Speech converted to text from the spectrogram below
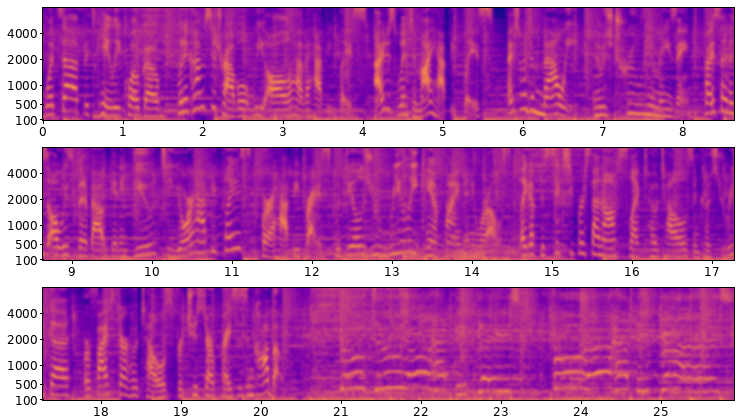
What's up? It's Kaley Cuoco. When it comes to travel, we all have a happy place. I just went to my happy place. I just went to Maui, and it was truly amazing. Priceline has always been about getting you to your happy place for a happy price with deals you really can't find anywhere else. Like up to 60% off select hotels in Costa Rica or five-star hotels for two-star prices in Cabo. Go to your happy place for a happy price.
